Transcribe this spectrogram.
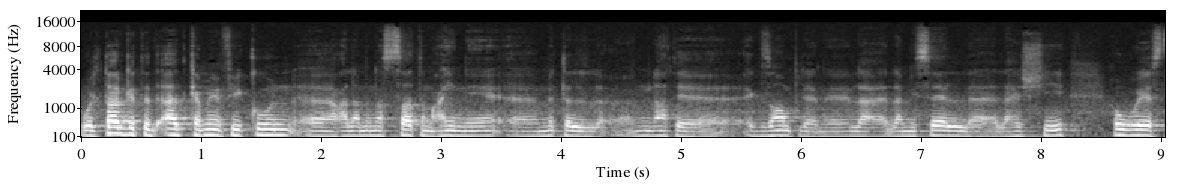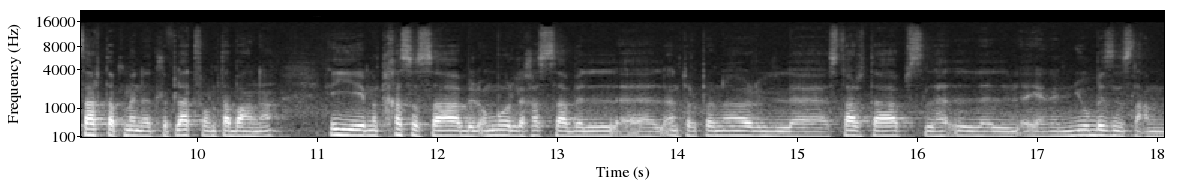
وال targeted ad كمان في يكون آه، على منصات معينة آه، مثل نعطي example يعني لمثال لهالشيء هو ستارت اب منت ال platform تبعنا. هي متخصصة بالأمور اللي خاصة بال entrepreneur ال startups يعني ال new business اللي عم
